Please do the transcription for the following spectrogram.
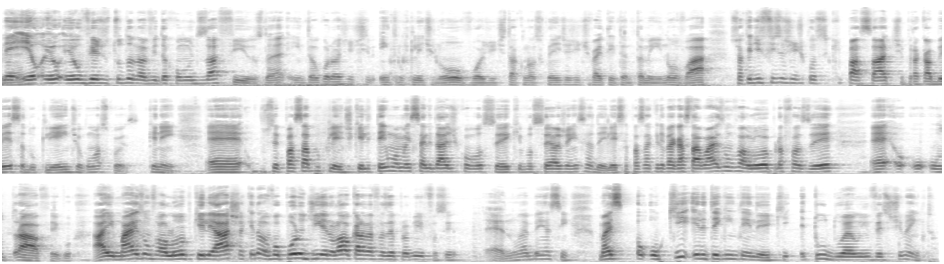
Né, Eu, eu, eu vejo tudo na vida como desafios, né? Então, quando a gente entra um cliente novo, a gente tá com o nosso cliente, a gente vai tentando também inovar. Só que é difícil a gente conseguir passar tipo, pra cabeça do cliente algumas coisas. Que nem é, você passar pro cliente que ele tem uma mensalidade com você, que você é a agência dele. Aí você passar que ele vai gastar mais um valor pra fazer é, o, o- o tráfego. Aí mais um valor porque ele acha que não, eu vou pôr o dinheiro lá, o cara vai fazer pra mim. Assim, é, não é bem assim. Mas o, o que ele tem que entender é que tudo é um investimento.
